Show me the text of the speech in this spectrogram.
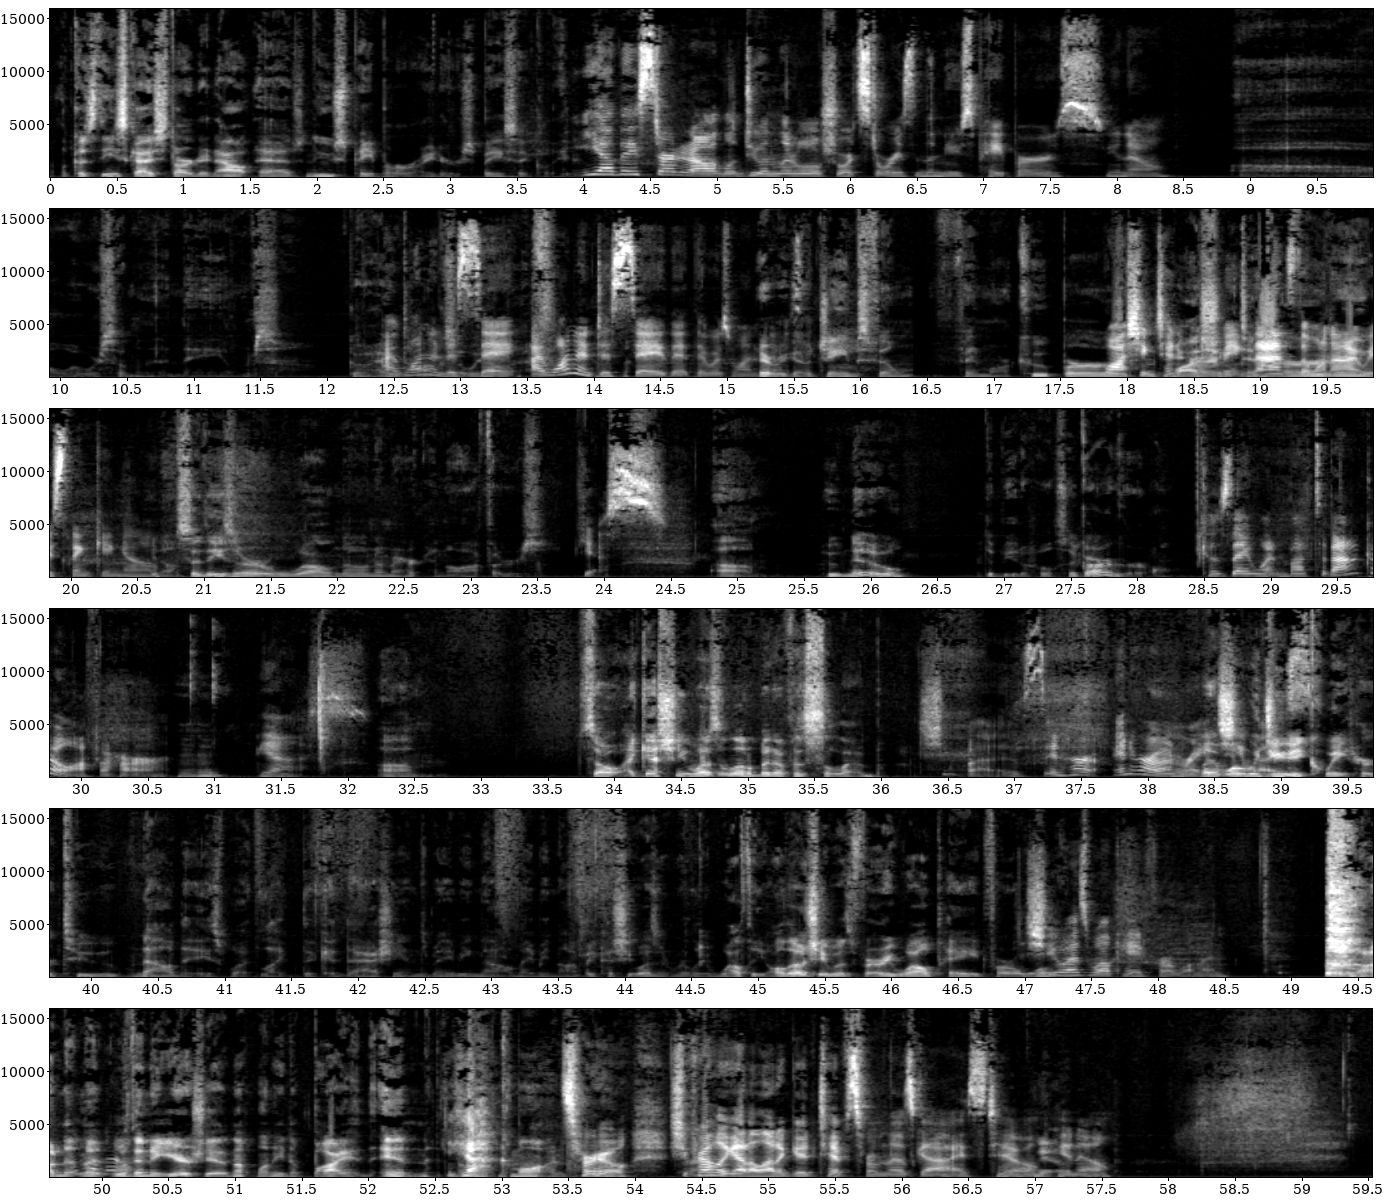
because these guys started out as newspaper writers, basically. Yeah, they started out doing little short stories in the newspapers, you know. Oh, what were some of the names? Go ahead. I wanted to so say I wanted to say that there was one Here we go. James Film Fenimore Cooper. Washington, Irving. Washington That's the one I was thinking of. You know, so these are well-known American authors Yes. who knew the beautiful cigar girl. Because they went and bought tobacco off of her. Mm-hmm. Yes. So I guess she was a little bit of a celeb. She was in her in her own right. But what would you equate her to nowadays? What, like the Kardashians? Maybe no, maybe not, because she wasn't really wealthy. Although she was very well paid for a woman. She was well paid for a woman. On the- know. within a year, she had enough money to buy an inn. I mean, Yeah. come on. True. She probably got a lot of good tips from those guys too. Yeah. You know.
